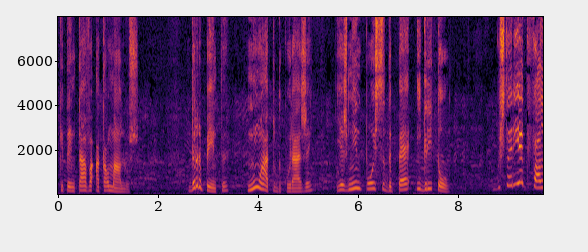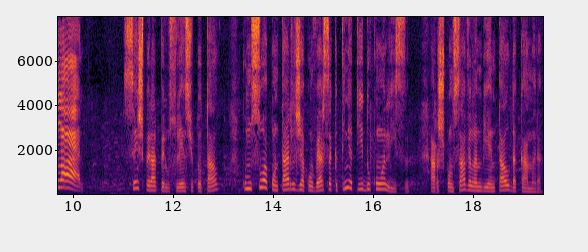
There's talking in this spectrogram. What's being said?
que tentava acalmá-los. De repente, num ato de coragem, Yasmin pôs-se de pé e gritou: Gostaria de falar. Sem esperar pelo silêncio total, começou a contar-lhes a conversa que tinha tido com Alice, a responsável ambiental da Câmara.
